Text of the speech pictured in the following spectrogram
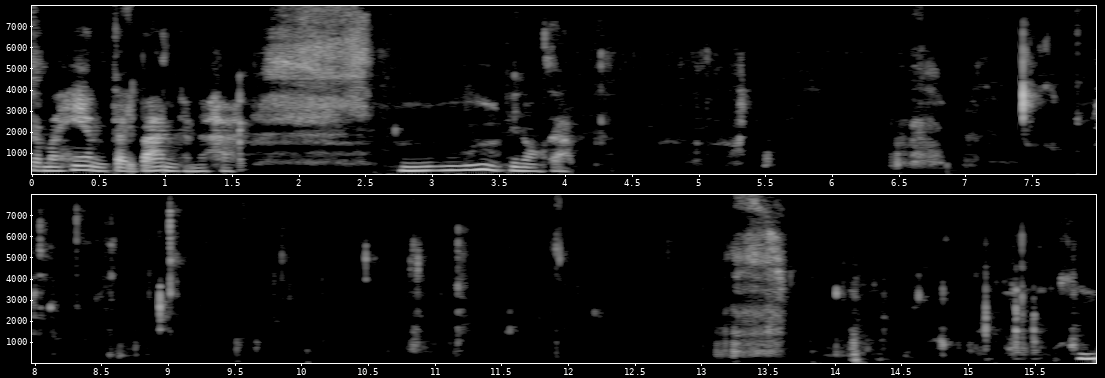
จะมาแห้มไก่บ้านกันนะคะ อืมพี่น้องทราบอืม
